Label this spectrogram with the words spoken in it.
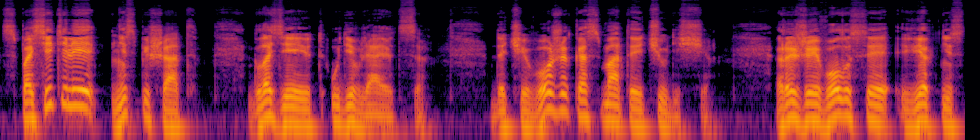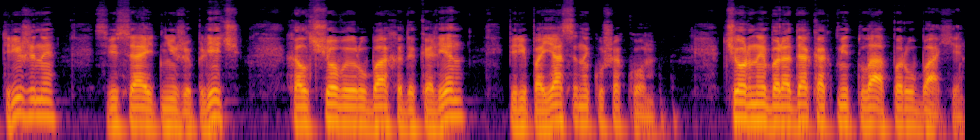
Спасители не спешат. глазеют, удивляются. Да чего же косматое чудище? Рыжие волосы век не стрижены, свисает ниже плеч, холщовая рубаха до колен перепоясана кушаком. Черная борода, как метла по рубахе.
